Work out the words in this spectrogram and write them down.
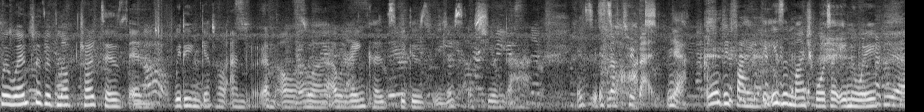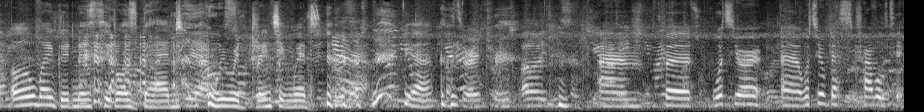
we went to the Globetrotters and we didn't get our um, um, our, our, our raincoats because we just assumed ah, it's, it's, not too bad. Yeah, we'll be fine. There isn't much water anyway. Yeah. Oh my goodness, it was bad. Yeah. we were drenching wet. Yeah, yeah. that's very true. Um, but what's your uh, what's your best travel tip?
